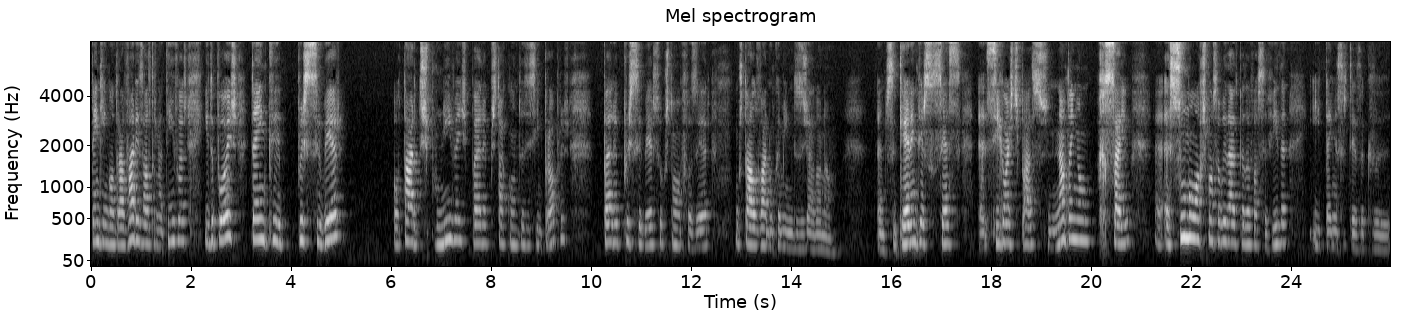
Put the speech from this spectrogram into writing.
têm que encontrar várias alternativas e depois têm que perceber ou estar disponíveis para prestar contas a si próprios, para perceber se o que estão a fazer os está a levar no caminho desejado ou não. Portanto, se querem ter sucesso, uh, sigam estes passos, não tenham receio, assumam a responsabilidade pela vossa vida e tenho a certeza que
